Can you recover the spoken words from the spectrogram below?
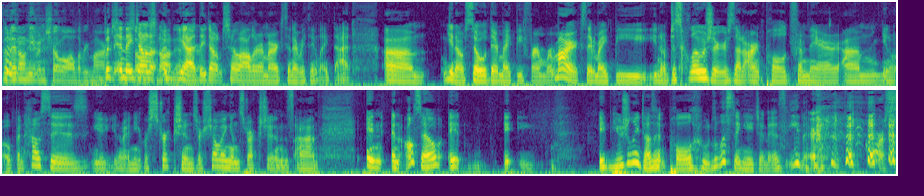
but they don't even show all the remarks. but and they so don't uh, yeah accurate. they don't show all the remarks and everything like that um you know so there might be firm remarks there might be you know disclosures that aren't pulled from there um you know open houses you, you know any restrictions or showing instructions um and and also it it it usually doesn't pull who the listing agent is either. of course,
